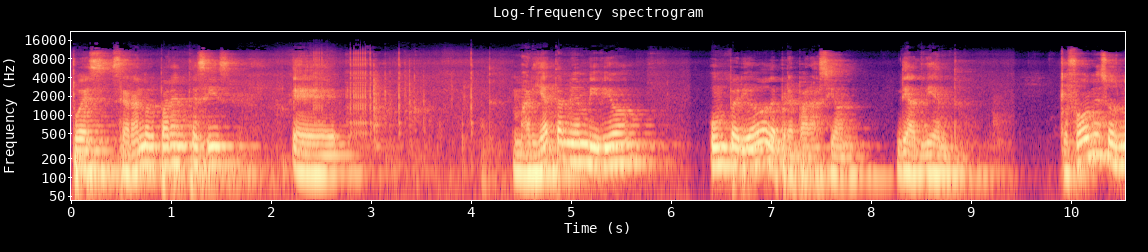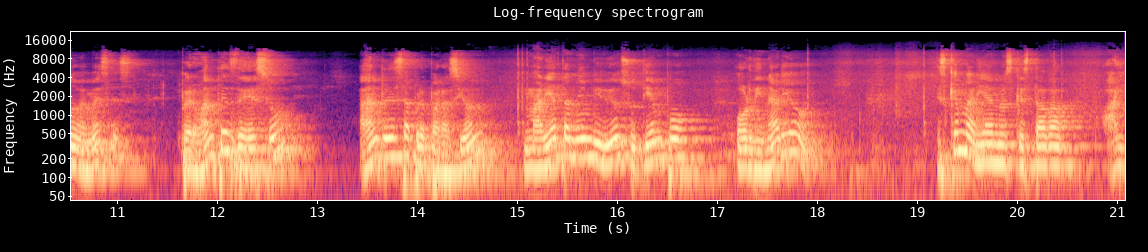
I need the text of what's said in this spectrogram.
Pues cerrando el paréntesis, eh, María también vivió un periodo de preparación, de adviento, que fueron esos nueve meses. Pero antes de eso, antes de esa preparación, María también vivió su tiempo ordinario. Es que María no es que estaba, ay,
